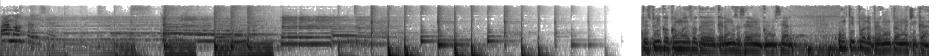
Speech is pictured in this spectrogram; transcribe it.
Vamos, producer. Te explico cómo es lo que queremos hacer en el comercial. Un tipo le pregunta a una chica,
